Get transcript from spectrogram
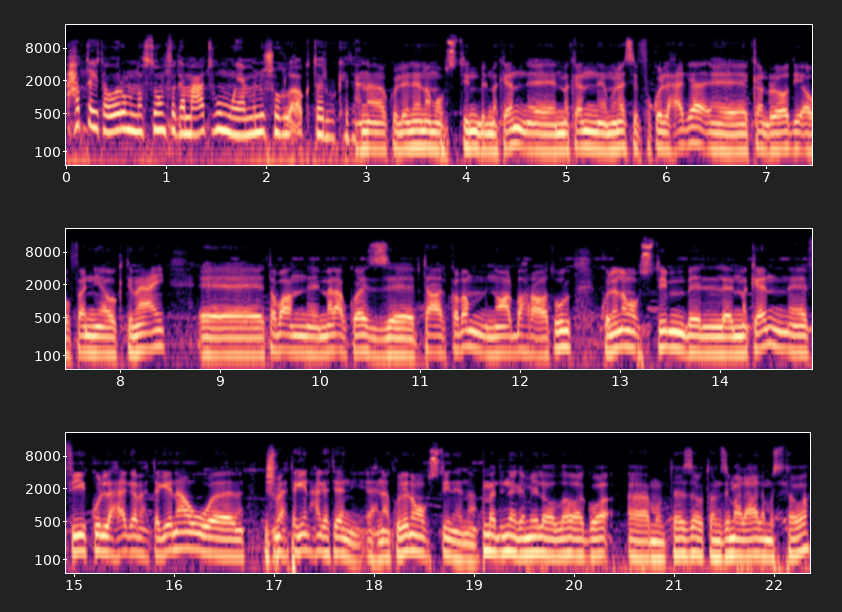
حتى يطوروا من نفسهم في جامعاتهم ويعملوا شغل أكتر وكده. إحنا كلنا هنا مبسوطين بالمكان المكان مناسب في كل حاجة كان رياضي أو فني أو اجتماعي. طبعا الملعب كويس بتاع القدم إن هو على البحر على طول. كلنا مبسوطين بالمكان في كل حاجة محتاجينها ومش محتاجين حاجة تاني. إحنا كلنا مبسوطين هنا. مدينة جميلة والله واجواء ممتازة وتنظيم على أعلى مستوى.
